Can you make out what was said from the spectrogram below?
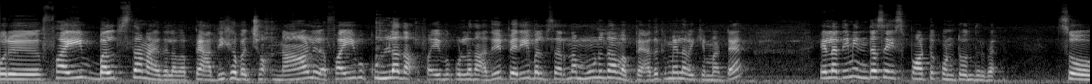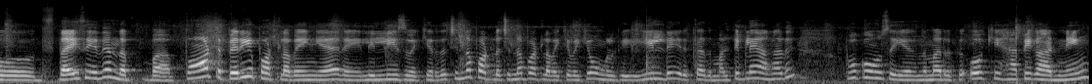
ஒரு ஃபைவ் பல்ப்ஸ் தான் நான் இதில் வைப்பேன் அதிகபட்சம். நாலு ஃபைவுக்குள்ளே தான் ஃபைவுக்குள்ளே தான் அதுவே பெரிய பல்ப்ஸாக இருந்தால் மூணு தான் வைப்பேன். அதுக்கு மேலே வைக்க மாட்டேன். எல்லாத்தையுமே இந்த சைஸ் பாட்டு கொண்டு வந்துடுவேன் ஸோ தயவுசெய்து அந்த பாட்டை பெரிய பாட்டில் வைங்க. லில்லிஸ் வைக்கிறது. சின்ன பாட்டில் சின்ன பாட்டில் வைக்க வைக்க உங்களுக்கு ஈல்டே இருக்காது. மல்டிப்ளே ஆகாது. பூக்கவும் செய்யாது இந்த மாதிரி இருக்குது ஓகே ஹாப்பி கார்டனிங்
